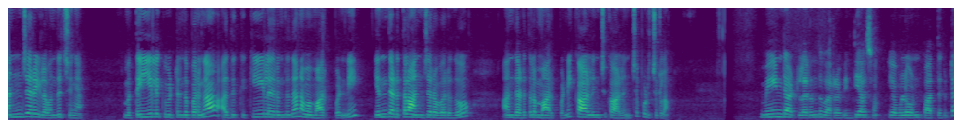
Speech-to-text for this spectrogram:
அஞ்சரையில் வந்துச்சுங்க. நம்ம தையலுக்கு விட்டுருந்த பாருங்கள் அதுக்கு கீழே இருந்து தான் நம்ம மார்க் பண்ணி எந்த இடத்துல அஞ்சரை வருதோ அந்த இடத்துல மார்க் பண்ணி கால் இன்ச்சு கால் இன்ச்சு பிடிச்சிக்கலாம். மெயின் டாட்லேருந்து வர்ற வித்தியாசம் எவ்வளோன்னு பார்த்துக்கிட்டு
